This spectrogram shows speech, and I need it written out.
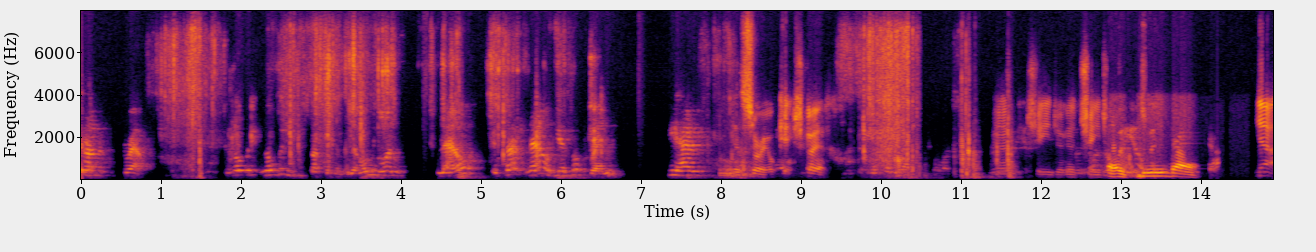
Common throughout. Nobody, nobody's stuck with him. And the only one now, it's not now, he has no friend. He has. Yeah, sorry. Okay. Go ahead. I'm gonna change. I'm gonna change. Oh, it. Akiva, Yeah.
